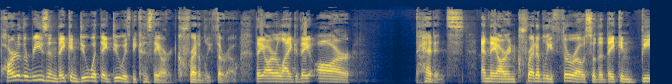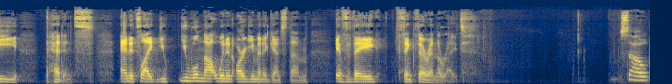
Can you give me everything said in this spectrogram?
part of the reason they can do what they do is because they are incredibly thorough. They are like they are pedants and they are incredibly thorough so that they can be pedants. And it's like you you will not win an argument against them if they think they're in the right. So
